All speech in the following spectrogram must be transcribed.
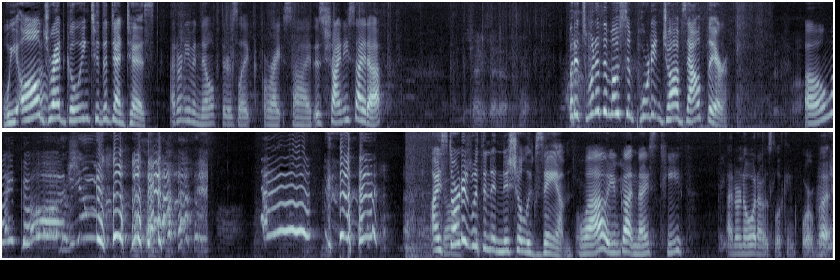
We all dread going to the dentist. I don't even know if there's like a right side. Is shiny side up? Shiny side up. Yeah. But it's one of the most important jobs out there. Oh my gosh. I started with an initial exam. wow, you've got nice teeth. I don't know what I was looking for, but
